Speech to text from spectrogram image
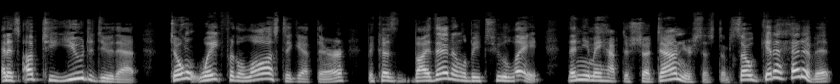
and it's up to you to do that. Don't wait for the laws to get there because by then it'll be too late. Then you may have to shut down your system. So get ahead of it,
